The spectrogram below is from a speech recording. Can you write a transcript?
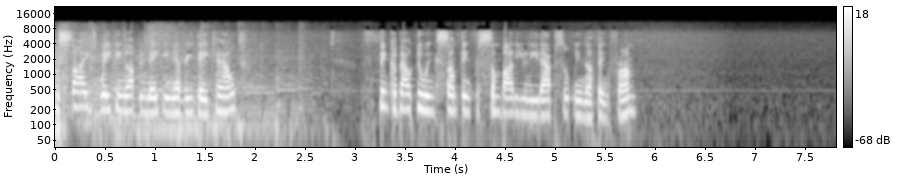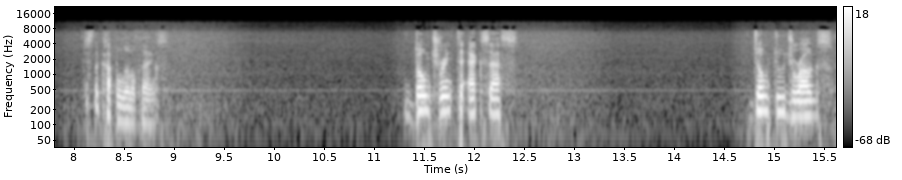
besides waking up and making every day count, think about doing something for somebody you need absolutely nothing from. Just a couple little things. Don't drink to excess. Don't do drugs.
